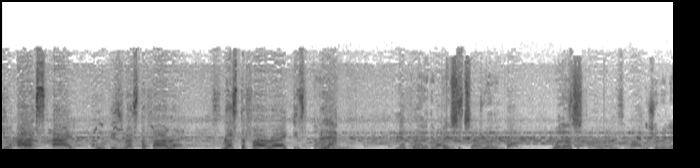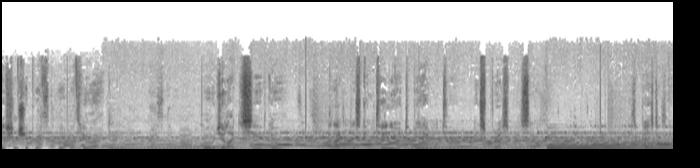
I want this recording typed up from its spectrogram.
You ask I, who is Rastafari? Rastafari is black. Never the other basics of drumming. What else is your relationship with, with, with your art? Where would you like to see it go? I'd like to just continue to be able to express myself as best as I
